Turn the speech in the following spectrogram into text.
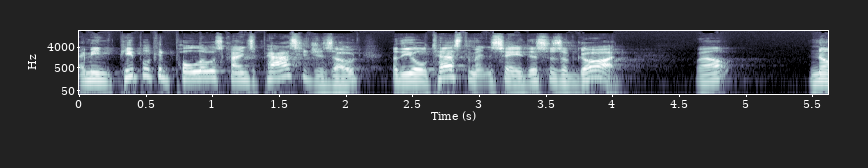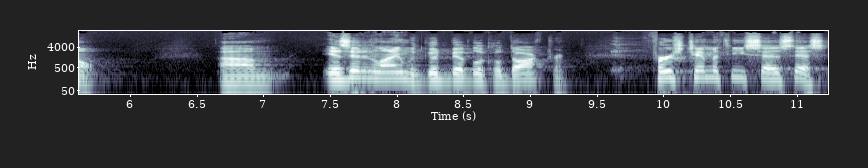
I mean, people could pull those kinds of passages out of the Old Testament and say, this is of God. Well, no. Um, is it in line with good biblical doctrine? 1 Timothy says this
